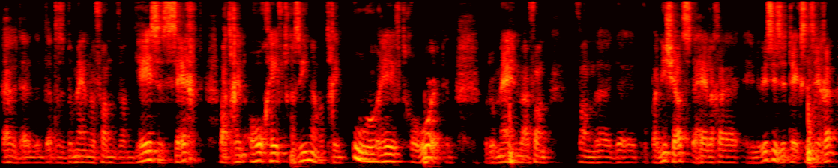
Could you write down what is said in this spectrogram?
Eh, dat is het domein waarvan van Jezus zegt, wat geen oog heeft gezien en wat geen oor heeft gehoord. En het domein waarvan van de, de Upanishads, de heilige Hindoeïstische teksten zeggen,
